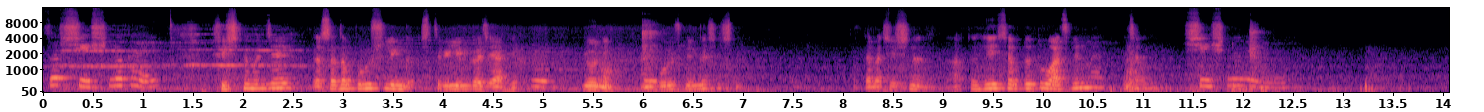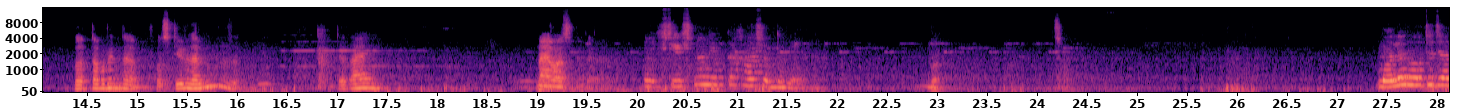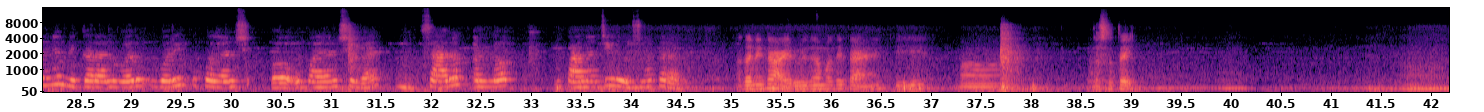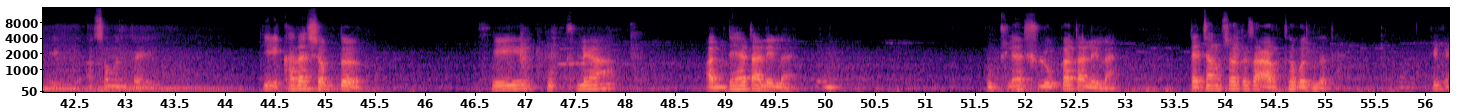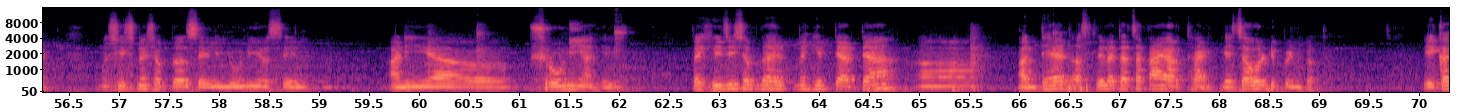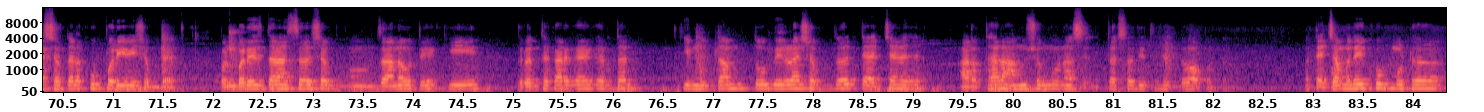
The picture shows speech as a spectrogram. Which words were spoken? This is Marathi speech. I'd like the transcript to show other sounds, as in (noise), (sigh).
सर शिष्ण काय? शिष्ण म्हणजे जसं तर पुरुष लिंग स्त्रीलिंग जे आहे हम्म. योनी आणि पुरुष लिंग शिष्ण. त्याला शिष्ण आता हे शब्द तू वाचलेले नाही त्याच्या आधी शिष्ण नाही. तू आतापर्यंत फर्स्ट इयर झालं ना तुझं? त्यात आहे. नाही वाचलं त्याला. शिष्ण नेमका हा शब्द नाही बरं. मलरोधजन्य विकारांवर वरील उपायांशी उपायांशिवाय. सारक अन्न पानाची योजना करावी आता नाही का आयुर्वेदामध्ये काय आहे की अं, जसं ते अं, एक असं म्हणता येईल की एखादा शब्द हे कुठल्या अध्यायात आलेला आहे हम्म. कुठल्या श्लोकात आलेला आहे त्याच्यानुसार त्याचा अर्थ बदलत आहे ठीक आहे शिष्ण शब्द असेल योनी असेल आणि श्रोणी आहे. तर हे जे शब्द आहेत ना हे त्या त्या अध्यायात असलेला त्याचा काय अर्थ आहे याच्यावर डिपेंड करतं. एकाच शब्दाला खूप पर्यायी शब्द आहेत. पण बरेचदा असं शब्द जाणवते की ग्रंथकार काय करतात की मुद्दाम तो वेगळा शब्द त्याच्या अर्थाला अनुषंगून असेल तसं तिथे शब्द वापरतात. मग त्याच्यामध्ये खूप मोठं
